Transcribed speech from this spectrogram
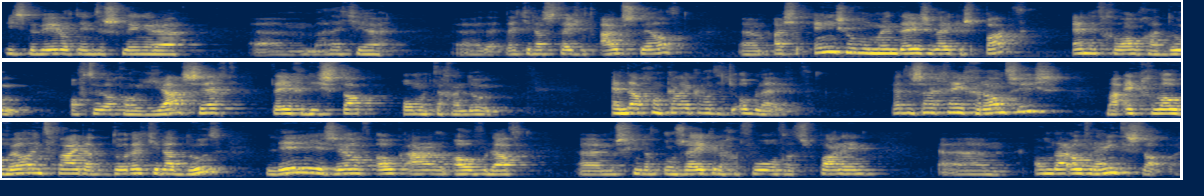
iets de wereld in te slingeren. Maar dat je uh, dat je dat steeds wat uitstelt. Um, als je één zo'n moment deze week eens pakt en het gewoon gaat doen. Oftewel gewoon ja zegt tegen die stap om het te gaan doen. En dan gewoon kijken wat het je oplevert. Er zijn geen garanties, maar ik geloof wel in het feit dat doordat je dat doet, leer je jezelf ook aan over dat, uh, misschien dat onzekere gevoel of dat spanning, um, om daar overheen te stappen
